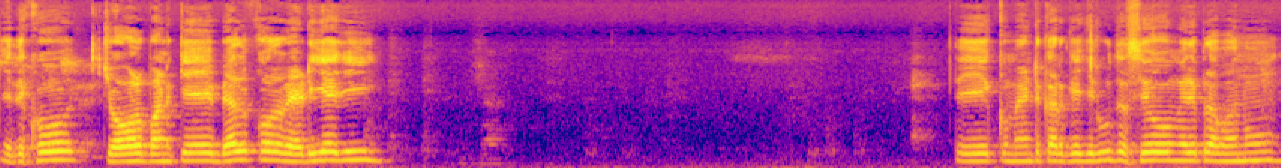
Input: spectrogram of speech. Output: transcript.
ਇਹ ਦੇਖੋ ਚੌਲ ਬਣ ਕੇ ਬਿਲਕੁਲ ਰੈਡੀ ਹੈ ਜੀ ਤੇ ਕਮੈਂਟ ਕਰਕੇ ਜਰੂਰ ਦੱਸਿਓ ਮੇਰੇ ਭਰਾਵਾਂ ਨੂੰ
